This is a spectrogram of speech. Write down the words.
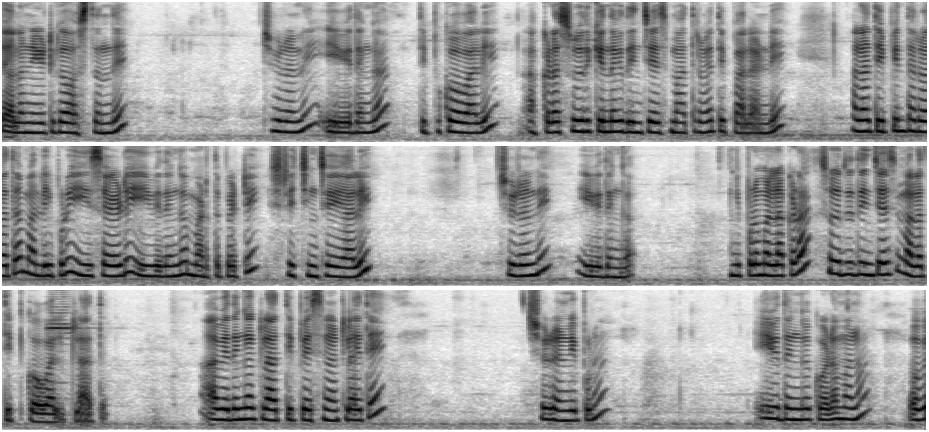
చాలా నీట్గా వస్తుంది. చూడండి ఈ విధంగా తిప్పుకోవాలి. అక్కడ సూది కిందకి దించేసి మాత్రమే తిప్పాలండి. అలా తిప్పిన తర్వాత మళ్ళీ ఇప్పుడు ఈ సైడ్ ఈ విధంగా మడత పెట్టి స్టిచ్చింగ్ చేయాలి. చూడండి ఈ విధంగా. ఇప్పుడు మళ్ళీ అక్కడ సూది దించేసి మళ్ళీ తిప్పుకోవాలి క్లాత్. ఆ విధంగా క్లాత్ తిప్పేసినట్లయితే చూడండి ఇప్పుడు ఈ విధంగా కూడా మనం ఒక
